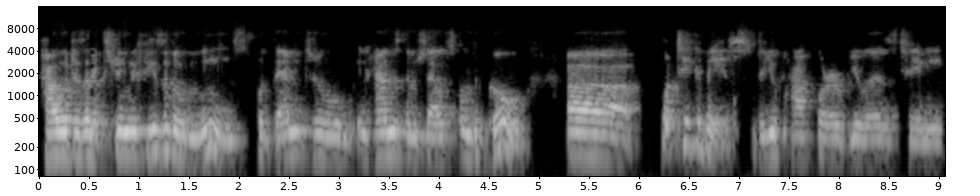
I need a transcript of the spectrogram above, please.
how it is an extremely feasible means for them to enhance themselves on the go. Uh, what takeaways do you have for our viewers, Jamie,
